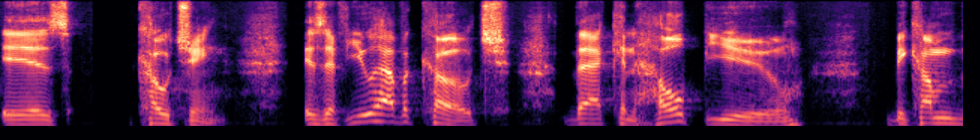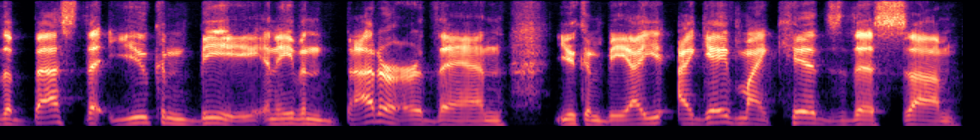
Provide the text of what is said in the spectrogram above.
is coaching. Is if you have a coach that can help you become the best that you can be and even better than you can be. I, I gave my kids this, um,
